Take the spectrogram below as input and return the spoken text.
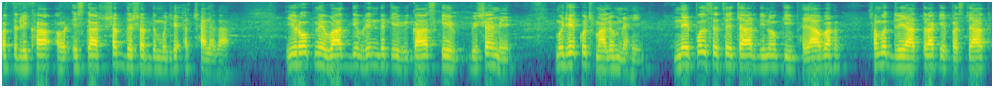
पत्र लिखा और इसका शब्द शब्द मुझे अच्छा लगा। यूरोप में वाद्य वृंद के विकास के विषय में मुझे कुछ मालूम नहीं। नेपुल्स से चार दिनों की भयावह समुद्र यात्रा के पश्चात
